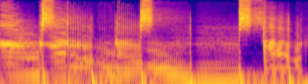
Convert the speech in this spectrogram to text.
Oh Oh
